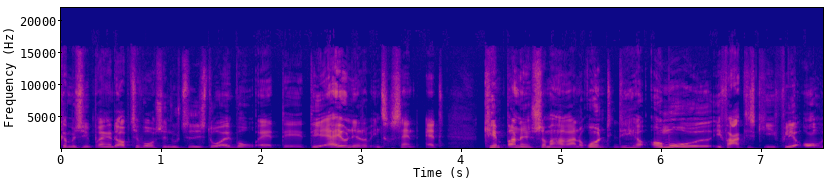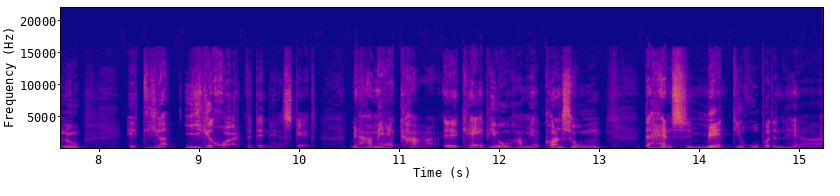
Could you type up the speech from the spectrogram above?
kan man sige, bringer det op til vores nutidige historie, hvor at, øh, det er jo netop interessant, at kæmperne, som har rendt rundt i det her område i faktisk i flere år nu, øh, de har ikke rørt ved den her skat. Men ham her Car, øh, Capio, ham her konsulen, da hans mænd de råber den her øh,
